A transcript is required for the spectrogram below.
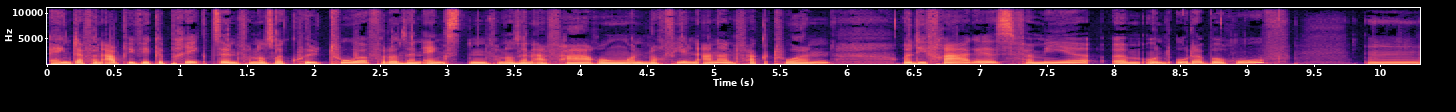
hängt davon ab, wie wir geprägt sind, von unserer Kultur, von unseren Ängsten, von unseren Erfahrungen und noch vielen anderen Faktoren. Und die Frage ist, Familie ähm, und oder Beruf, mh, mm,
